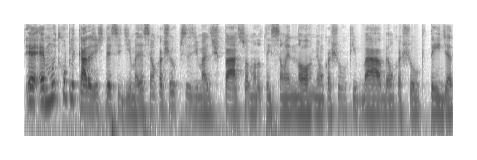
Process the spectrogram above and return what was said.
é, é, muito complicado a gente decidir, mas assim, é um cachorro que precisa de mais espaço, a manutenção é enorme, é um cachorro que baba, é um cachorro que tende a,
